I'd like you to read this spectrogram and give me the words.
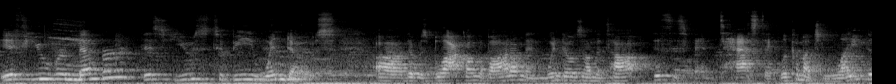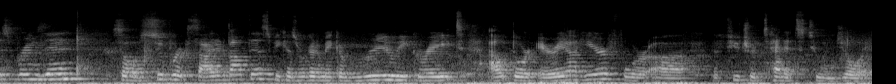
If you remember, this used to be windows. Uh, there was block on the bottom and windows on the top. This is fantastic. Look how much light this brings in. So I'm super excited about this because we're gonna make a really great outdoor area here for uh, the future tenants to enjoy.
